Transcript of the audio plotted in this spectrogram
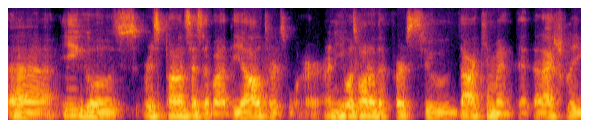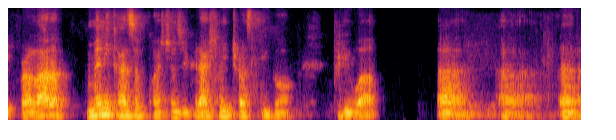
uh, ego's responses about the alters were. And he was one of the first to document it, that actually, for a lot of many kinds of questions, you could actually trust ego pretty well, uh, uh, uh,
